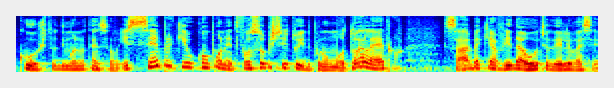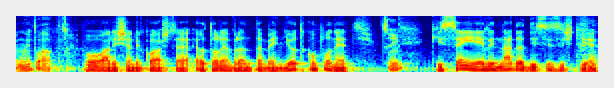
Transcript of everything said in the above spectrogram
custo de manutenção. E sempre que o componente for substituído por um motor elétrico, saiba que a vida útil dele vai ser muito alta. Ô, Alexandre Costa, eu estou lembrando também de outro componente, Sim. que sem ele nada disso existia.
